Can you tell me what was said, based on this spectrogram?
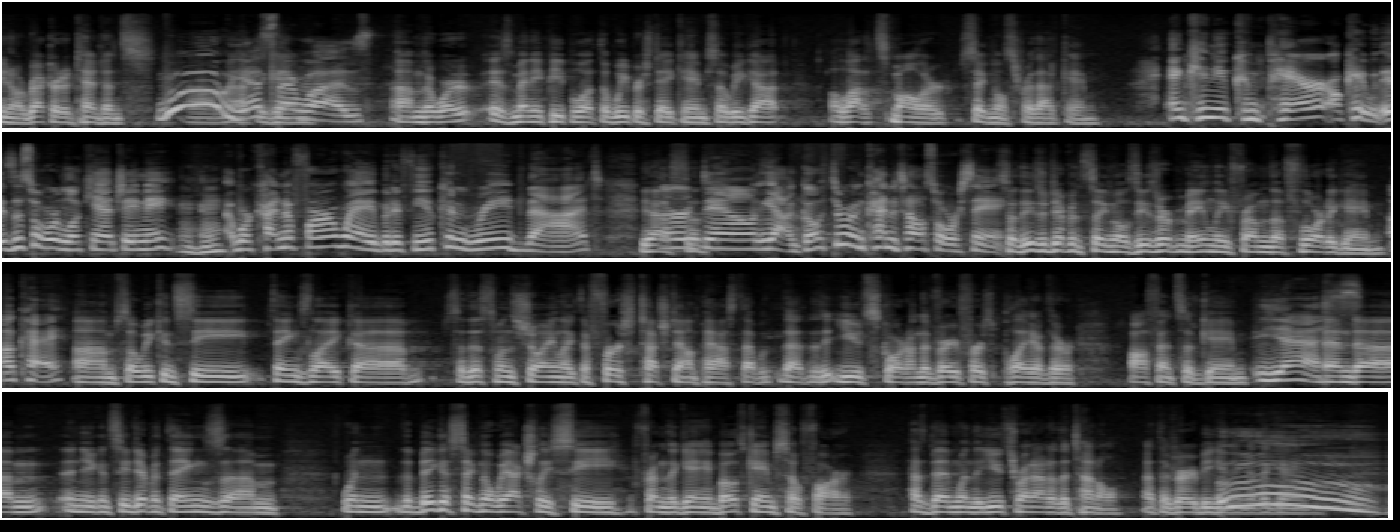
you know, record attendance. Woo! Um, yes, the there was. Um, there were as many people at the Weber State game, so we got a lot of smaller signals for that game. And can you compare? Okay, is this what we're looking at, Jamie? Mm-hmm. We're kind of far away, but if you can read that, yeah, third so down, yeah, go through and kind of tell us what we're seeing. So these are different signals. These are mainly from the Florida game. Okay. Um, so we can see things like, uh, so this one's showing like the first touchdown pass that, that the Utes scored on the very first play of their offensive game. Yes. And, um, and you can see different things. Um, when the biggest signal we actually see from the game, both games so far, has been when the Utes run out of the tunnel at the very beginning Ooh. of the game.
